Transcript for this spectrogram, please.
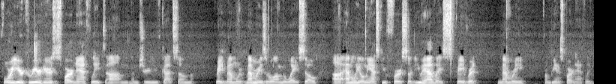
four-year career here as a Spartan athlete. Um, I'm sure you've got some great mem- memories along the way. So, uh, Emily, let me ask you first. So, do you have a favorite memory from being a Spartan athlete?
